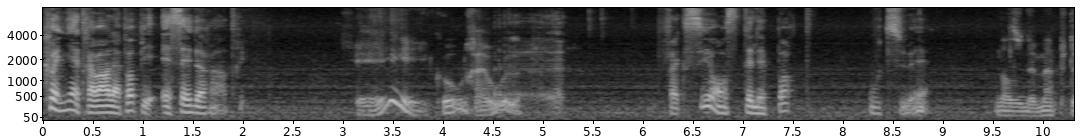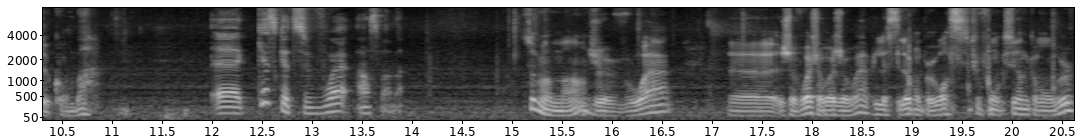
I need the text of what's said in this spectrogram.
cogner à travers la porte et essaie de rentrer. Hey, cool, Raoul. Euh, fait que si on se téléporte où tu es. Dans une map de combat. Euh, qu'est-ce que tu vois en ce moment? En ce moment, je vois. Euh, je vois, je vois, je vois. C'est là qu'on peut voir si tout fonctionne comme on veut.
